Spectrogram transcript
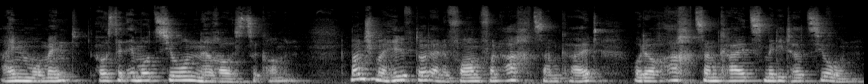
einen Moment aus den Emotionen herauszukommen. Manchmal hilft dort eine Form von Achtsamkeit oder auch Achtsamkeitsmeditation.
